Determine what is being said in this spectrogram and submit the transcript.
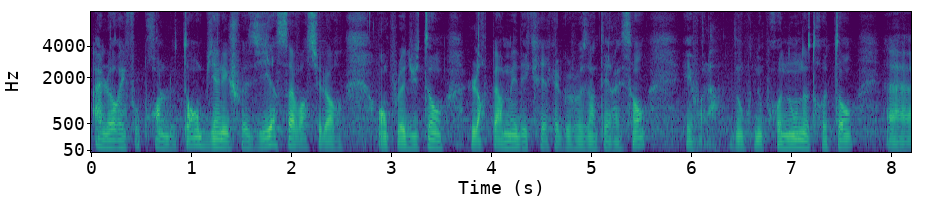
alors il faut prendre le temps, bien les choisir, savoir si leur emploi du temps leur permet d'écrire quelque chose d'intéressant. Et voilà, donc nous prenons notre temps euh,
